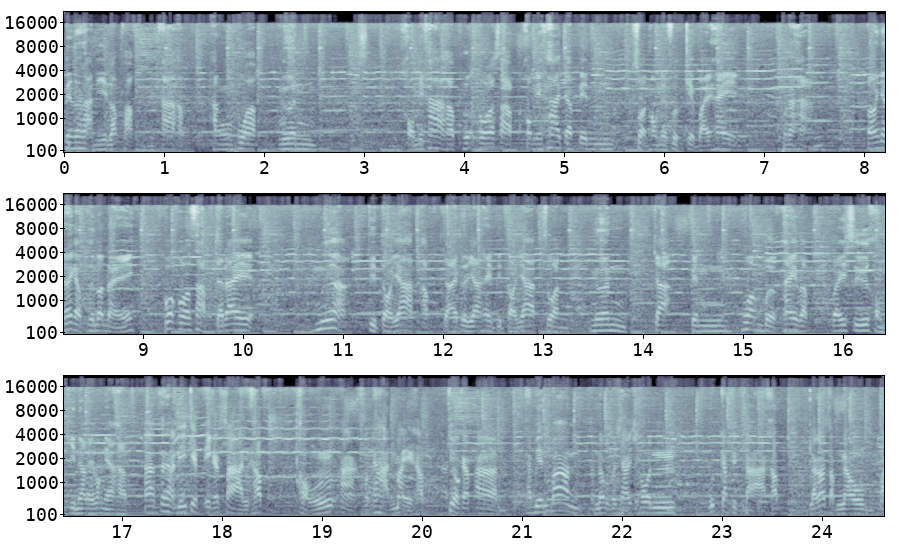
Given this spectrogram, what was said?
เป็นสถานีรับฝากของมีค่าครับ ทั้งพวกเงินของมีค่าครับโทรศัพท์ของมีค่าจะเป็นส่วนของเด็กฝึกเก็บไว้ให้คนอาหาร น้องจะได้กลับคืนตอนไหน พวกโทรศัพท์จะได้เมื่อติดต่อญาติครับจะให้ติดต่อญาติให้ติดต่อญาติส่วนเงินจะเป็นห่วงเบิกให้แบบไว้ซื้อของกินอะไรพวกเนี้ยครับสถานีเก็บเอกสารครับ ของอ่าของทหารใหม่ครับ เกี่ยวกับอ่าทะเบียนบ้านสำเนาบัตรประชาชนวุฒิการศึกษาครับแล้วก็สำเนาใบ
